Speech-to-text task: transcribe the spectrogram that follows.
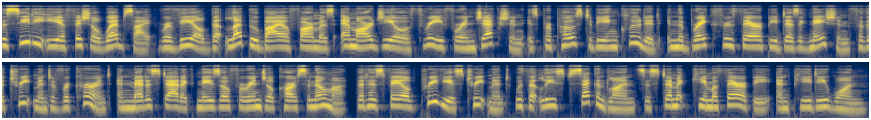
the CDE official website revealed that Lepu Biopharma's MRG-003 for injection is proposed to be included in the breakthrough therapy designation for the treatment of recurrent and metastatic nasopharyngeal carcinoma that has failed previous treatment with at least second-line systemic chemotherapy and PD-1.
